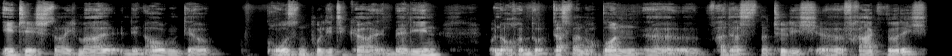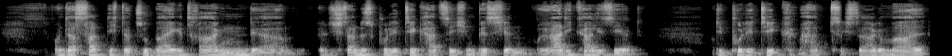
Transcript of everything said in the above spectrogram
ethisch, sage ich mal, in den Augen der großen Politiker in Berlin und auch im, das war noch Bonn, äh, war das natürlich äh, fragwürdig. Und das hat nicht dazu beigetragen. Der, die Standespolitik hat sich ein bisschen radikalisiert. Die Politik hat, ich sage mal,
